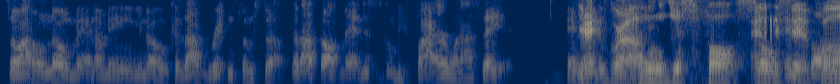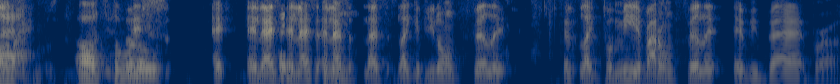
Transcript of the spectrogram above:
so I don't know, man. I mean, you know, because I've written some stuff that I thought, man, this is gonna be fire when I say it. And Yeah, then it's just bro. and then like- it just falls so. and and it falls falls. flat. Oh, it's the So- worst. And- and that's and that's and that's that's like if you don't feel it if like for me, if I don't feel it, it'd be bad, bro.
